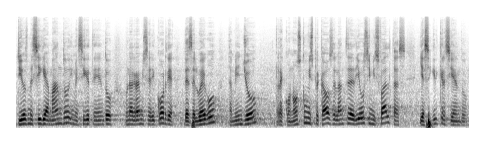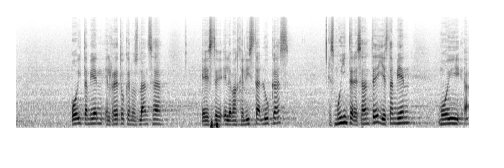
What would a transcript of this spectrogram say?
Dios me sigue amando y me sigue teniendo una gran misericordia. Desde luego, también yo reconozco mis pecados delante de Dios y mis faltas y a seguir creciendo. Hoy también el reto que nos lanza este, el evangelista Lucas es muy interesante y es también muy, ah,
